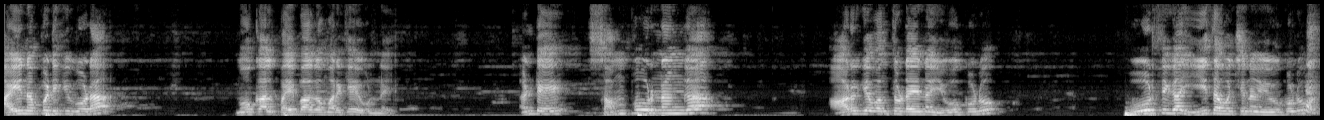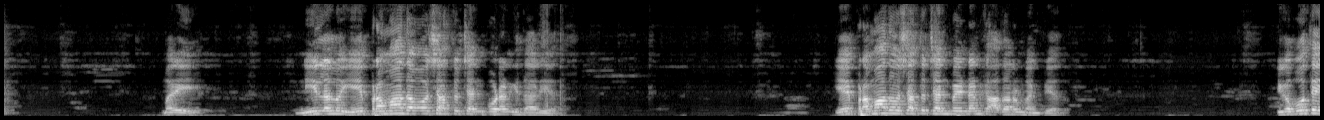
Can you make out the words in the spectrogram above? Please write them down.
అయినప్పటికీ కూడా మోకాలు పై భాగం వరకే ఉన్నాయి. అంటే సంపూర్ణంగా ఆరోగ్యవంతుడైన యువకుడు పూర్తిగా ఈత వచ్చిన యువకుడు మరి నీళ్ళలో ఏ ప్రమాదవశాత్తు చనిపోవడానికి దారి లేదు. ఏ ప్రమాదవశాత్తు చనిపోయడానికి ఆధారం కనిపించదు ఇకపోతే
